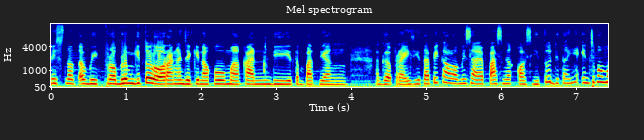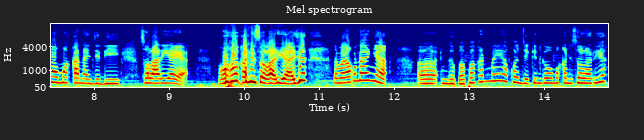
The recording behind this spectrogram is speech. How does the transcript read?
it's not a big problem gitu loh orang ngajakin aku makan di tempat yang agak pricey. Tapi kalau misalnya pas ngekos gitu ditanyain cuma mau makan aja di Solaria ya? Mau makan di Solaria aja? Teman aku nanya e, nggak apa-apa kan Mei aku ajakin kamu makan di Solaria.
